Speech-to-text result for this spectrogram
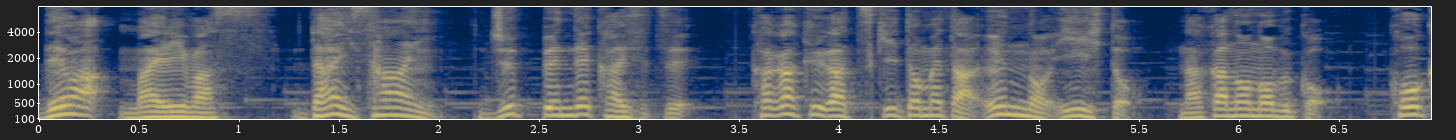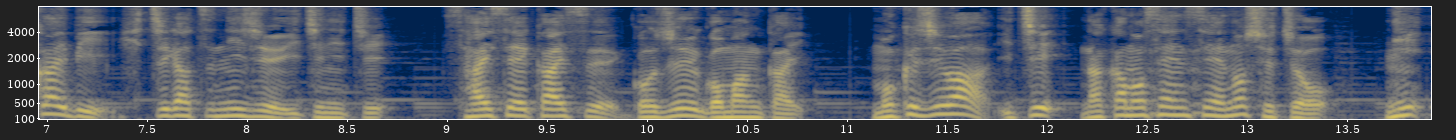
では、参ります。第3位、10分で解説。科学が突き止めた運のいい人、中野信子。公開日7月21日。再生回数55万回。目次は1、中野先生の主張。2、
